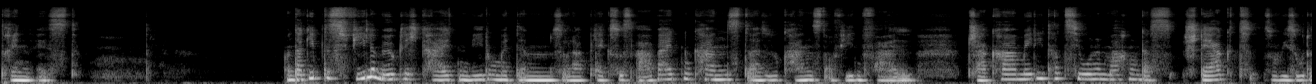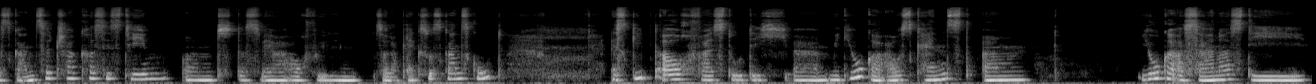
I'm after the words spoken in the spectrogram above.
drin ist. Und da gibt es viele Möglichkeiten, wie du mit dem Solarplexus arbeiten kannst. Also du kannst auf jeden Fall Chakra-Meditationen machen. Das stärkt sowieso das ganze Chakrasystem und das wäre auch für den Solarplexus ganz gut. Es gibt auch, falls du dich äh, mit Yoga auskennst, ähm, Yoga-Asanas, die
